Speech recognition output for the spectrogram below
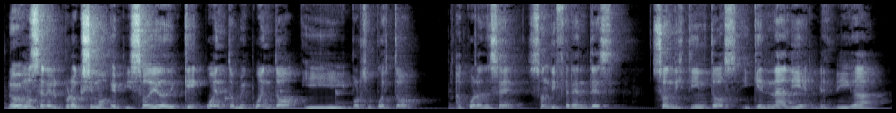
Nos vemos en el próximo episodio de ¿Qué cuento me cuento? Y por supuesto, acuérdense, son diferentes, son distintos y que nadie les diga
